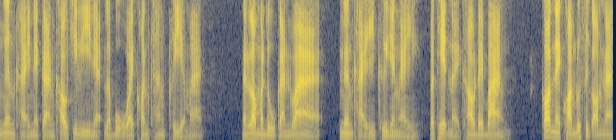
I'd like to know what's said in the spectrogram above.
เงื่อนไขในการเข้าชิลีเนี่ยระบุไว้ค่อนข้างเคลียร์มากงั้นเรามาดูกันว่าเงื่อนไขคือยังไงประเทศไหนเข้าได้บ้าง ก็ในความรู้สึกออมนะ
